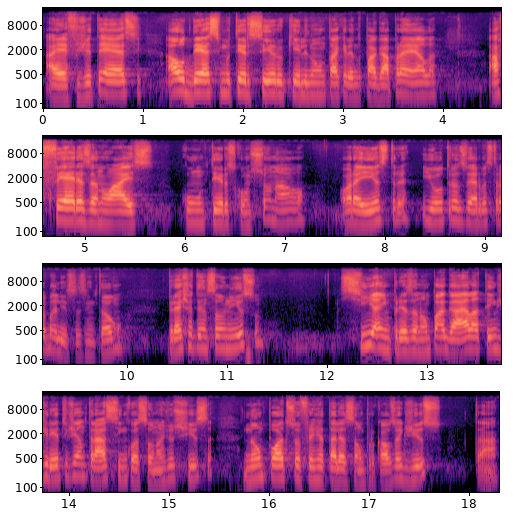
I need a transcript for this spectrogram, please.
a FGTS, ao 13º que ele não está querendo pagar para ela, a férias anuais com um terço constitucional, hora extra e outras verbas trabalhistas. Então, preste atenção nisso. Se a empresa não pagar, ela tem direito de entrar sim com ação na justiça, não pode sofrer retaliação por causa disso. Tá?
